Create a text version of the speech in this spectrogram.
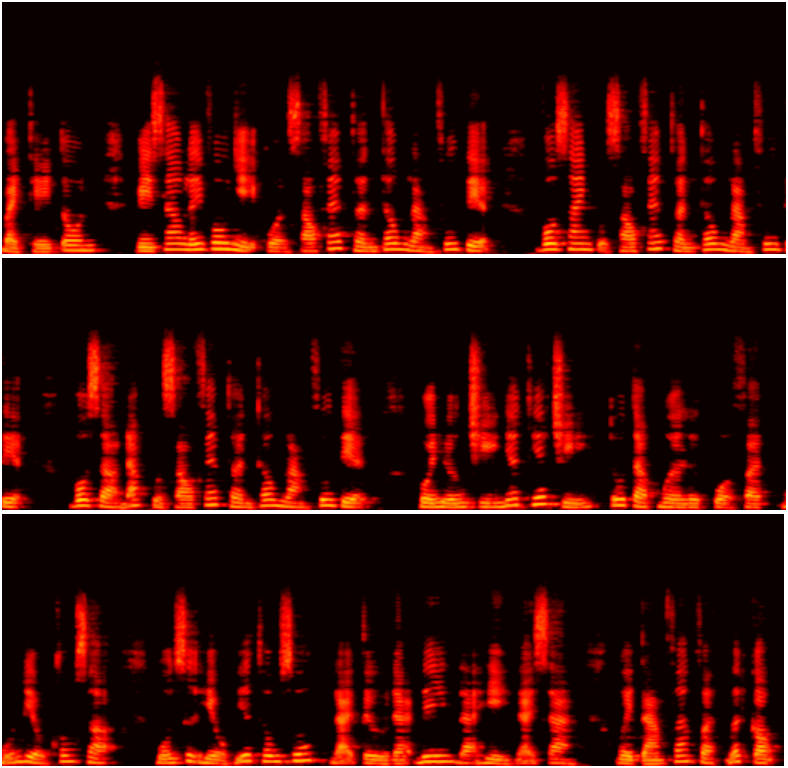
Bạch Thế Tôn, vì sao lấy vô nhị của sáu phép thần thông làm phương tiện, vô sanh của sáu phép thần thông làm phương tiện, vô sở đắc của sáu phép thần thông làm phương tiện, hồi hướng trí nhất thiết trí, tu tập mười lực của Phật, bốn điều không sợ, bốn sự hiểu biết thông suốt, đại từ, đại bi, đại hỷ, đại sản, 18 pháp Phật bất cộng.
